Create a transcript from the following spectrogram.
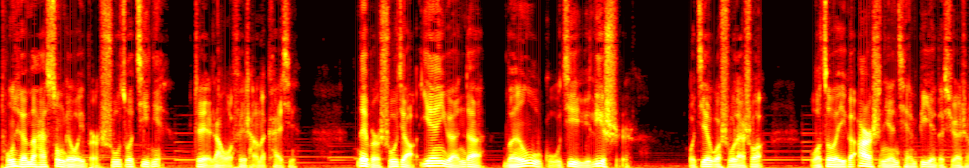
同学们还送给我一本书做纪念，这也让我非常的开心。那本书叫《燕园的文物古迹与历史》。我接过书来说，我作为一个二十年前毕业的学生，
